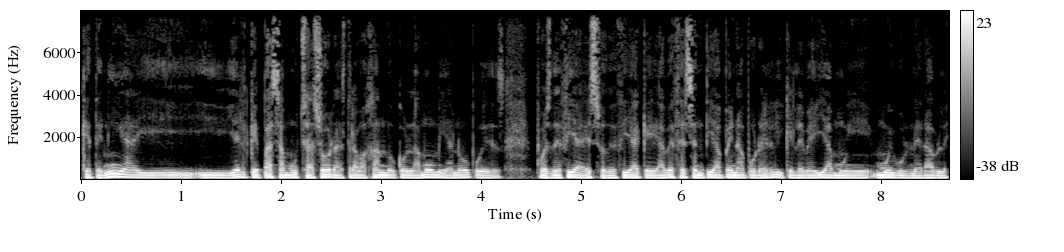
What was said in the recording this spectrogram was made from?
que tenía y, él que pasa muchas horas trabajando con la momia, ¿no? Pues, pues decía eso, decía que a veces sentía pena por él y que le veía muy, muy vulnerable.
